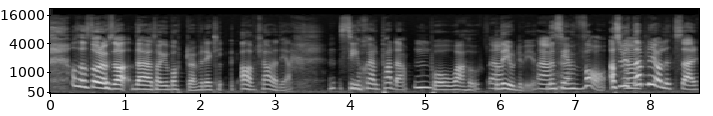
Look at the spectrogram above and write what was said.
Och sen står det också, det har jag tagit bort då, för det kl- avklarade jag. Se en sköldpadda på Wahoo. Ja. Och det gjorde vi ju. Ja, Men se en val. Alltså vet, Ja. där blir jag lite så här.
